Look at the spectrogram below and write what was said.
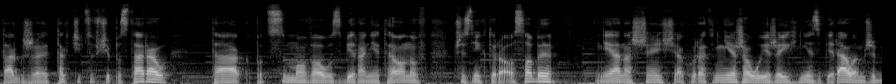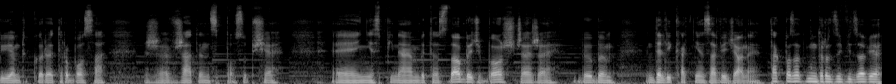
Także tak chipsów się postarał tak podsumował zbieranie teonów przez niektóre osoby. Ja na szczęście akurat nie żałuję, że ich nie zbierałem, że biłem tylko retrobossa, że w żaden sposób się e, nie spinałem, by to zdobyć, bo szczerze byłbym delikatnie zawiedziony. Tak poza tym, drodzy widzowie,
